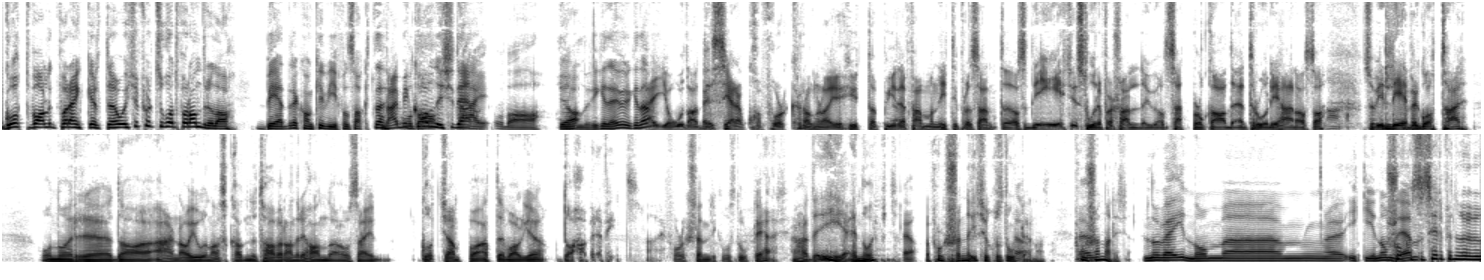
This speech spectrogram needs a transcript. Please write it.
godt valg for enkelte, og ikke fullt så godt for andre, da. Bedre kan ikke vi få sagt det. Nei, vi og kan da, ikke det. Nei, og da Ja. holder ikke det, gjør ikke det? Nei, jo da, det ser jeg hva folk krangler i hytta på, det er 95% altså det er ikke store forskjeller uansett blokade, tror de her, altså. Så vi lever godt her. Og når øh, da Erna og Jonas kan ta hverandre i handa og si godt kjempa etter valget, da har vi det fint. Nei, folk skjønner ikke hvor stort det er. Ja, det er enormt. Ja. Folk skjønner ikke hvor stort Ja. det er. Altså. Folk skjønner det ikke. Når vi er innom uh, Ikke innom Se det hva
